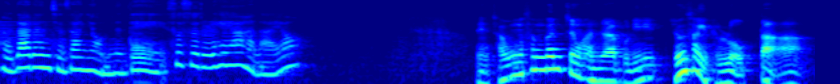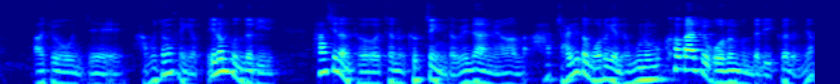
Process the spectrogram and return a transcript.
별다른 증상이 없는데 수술을 해야 하나요? 네, 자궁 선근증 환자분이 증상이 별로 없다. 아주 이제 아무 증상이 없다. 이런 분들이 사실은 더 저는 걱정입니다. 왜냐하면 아, 자기도 모르게 너무너무 커가지고 오는 분들이 있거든요.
